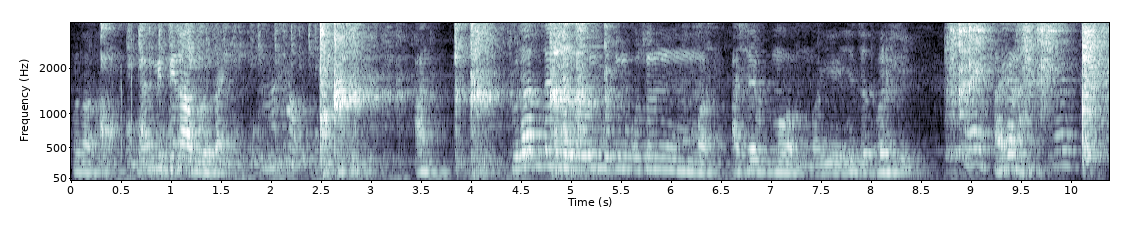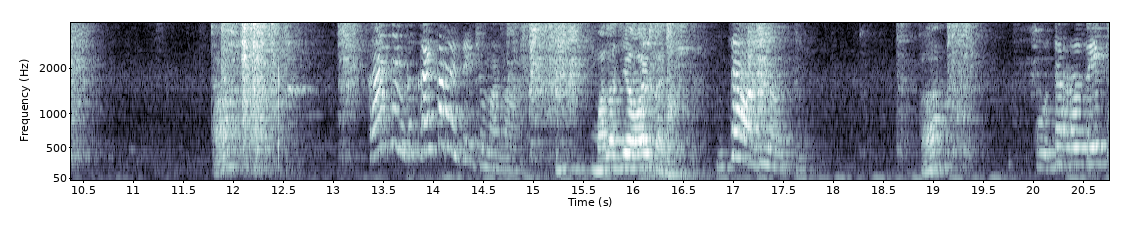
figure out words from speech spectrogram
कुणाला नाही, मी बिना अब्रूच आहे मग. आणि तुलाच लय कुसून कुसून म- असे इज्जत भरली. आहे का ना. हा? काय नेमकं काय करायचंय तुम्हाला? मला जेवायचं आहे जावा बनवते हा? हो दररोज एक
